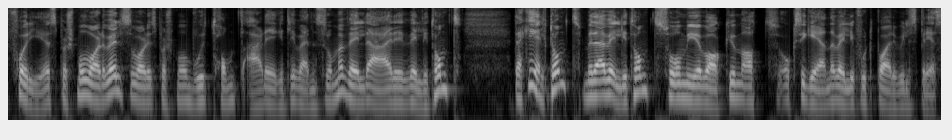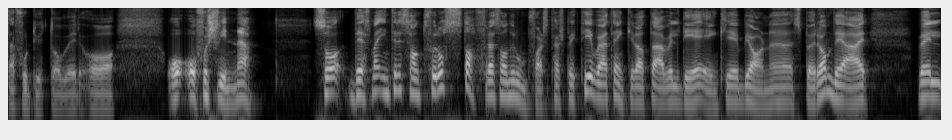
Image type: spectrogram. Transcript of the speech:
forrige spørsmål var det vel, så var det spørsmål om hvor tomt er det egentlig i verdensrommet. Vel, det er veldig tomt. Det er ikke helt tomt, men det er veldig tomt. Så mye vakuum at oksygenet veldig fort bare vil spre seg fort utover og, og, og forsvinne. Så det som er interessant for oss da, fra et sånn romfartsperspektiv, og jeg tenker at det er vel det egentlig Bjarne spør om, det er vel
